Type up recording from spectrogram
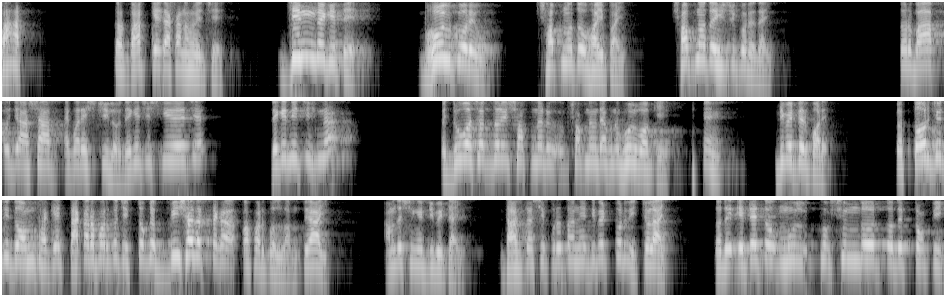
বাপ, তোর বাপকে দেখানো হয়েছে। জিন্দেগিতে ভুল করেও স্বপ্ন তো ভয় পাই স্বপ্ন তো হিসু করে দেয়। তোর বাপ ওই যে আশাদ একবার এসেছিল, দেখেছিস কি হয়েছে? দেখে নিচ্ছিস না? ওই দু বছর ধরে স্বপ্নের স্বপ্নের মধ্যে ভুল বকে, ডিবেটের পরে। তো তোর যদি দম থাকে, টাকার অফার করছিস, তোকে বিশ হাজার টাকা অফার করলাম। তুই আই আমাদের সঙ্গে ডিবেট আই দাস দাসী প্রথা নিয়ে ডিবেট করবি? চলাই তোদের এটাই তো মূল, খুব সুন্দর তোদের টপিক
